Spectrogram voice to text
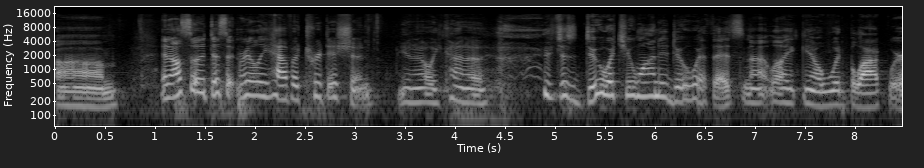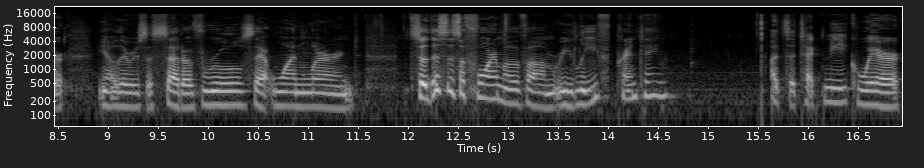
Um, and also it doesn't really have a tradition. You know, you kind of, you just do what you want to do with it. It's not like, you know, wood block where, you know, there was a set of rules that one learned. So this is a form of um, relief printing. It's a technique where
